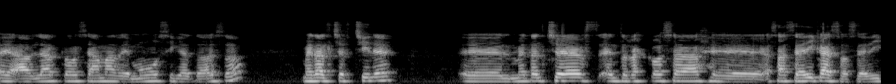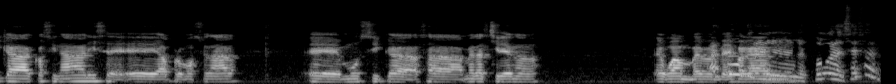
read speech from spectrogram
eh, hablar, ¿cómo se llama? De música y todo eso. Metal Chef Chile. El Metal Chef, entre otras cosas, eh, o sea, se dedica a eso, se dedica a cocinar y se, a promocionar música, o sea, metal chileno. Es- Ah, es ¿Estuvo bacán. el- estuvo con el César?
